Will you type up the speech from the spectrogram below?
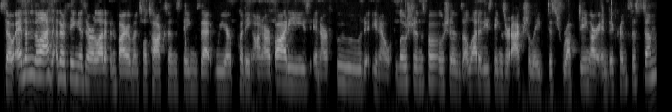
So, and then the last other thing is there are a lot of environmental toxins, things that we are putting on our bodies, in our food, you know, lotions, potions. A lot of these things are actually disrupting our endocrine system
